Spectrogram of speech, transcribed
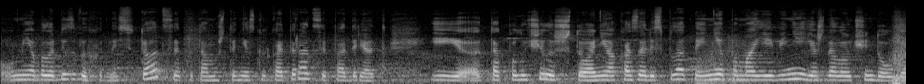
У меня была безвыходная ситуация, потому что несколько операций подряд. И э, так получилось, что они оказались платные не по моей вине, я ждала очень долго.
